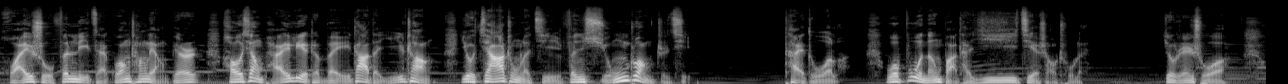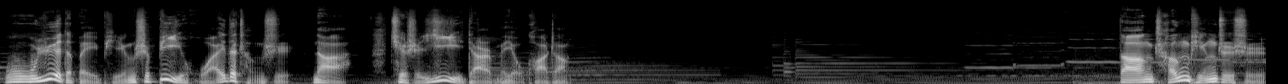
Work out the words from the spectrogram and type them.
槐树分立在广场两边，好像排列着伟大的仪仗，又加重了几分雄壮之气。太多了，我不能把它一一介绍出来。有人说，五月的北平是闭槐的城市，那却是一点没有夸张。当成平之时，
